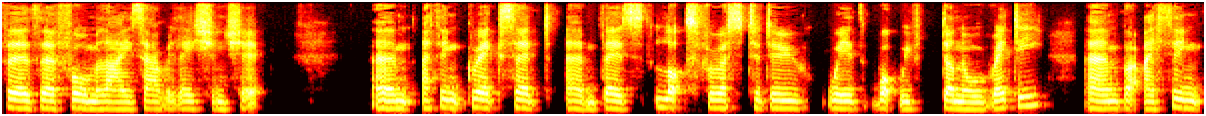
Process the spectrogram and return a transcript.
further formalize our relationship. Um, I think Greg said um, there's lots for us to do with what we've done already, um, but I think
